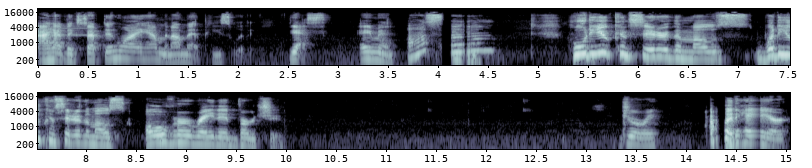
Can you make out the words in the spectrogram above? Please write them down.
I have accepted who I am, and I'm at peace with it. Yes. Amen. Awesome. Who do you consider the most? What do you consider the most overrated virtue? Jewelry. I put hair.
